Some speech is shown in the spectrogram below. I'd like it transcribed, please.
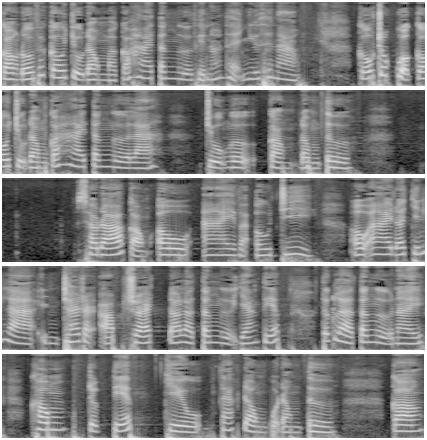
Còn đối với câu chủ động mà có hai tân ngữ thì nó thể như thế nào? Cấu trúc của câu chủ động có hai tân ngữ là chủ ngữ cộng động từ. Sau đó cộng o, I và OG. OI đó chính là indirect object, đó là tân ngữ gián tiếp. Tức là tân ngữ này không trực tiếp chịu tác động của động từ. Còn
